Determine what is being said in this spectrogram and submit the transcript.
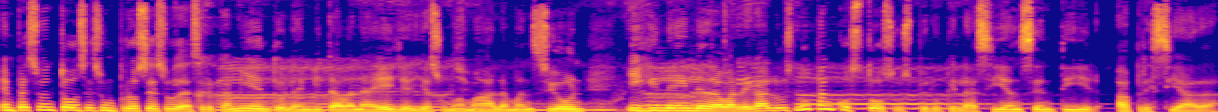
Empezó entonces un proceso de acercamiento, la invitaban a ella y a su mamá a la mansión y Ghislaine le daba regalos no tan costosos, pero que la hacían sentir apreciada.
